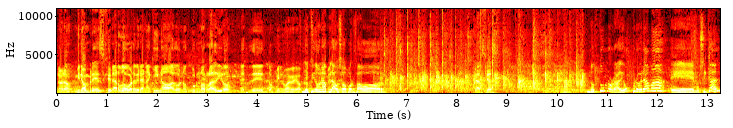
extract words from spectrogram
No, no, mi nombre es Gerardo Barberán Aquino, hago Nocturno Radio desde 2009. Les pido un aplauso, por favor. Gracias. Nocturno Radio, un programa eh, musical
